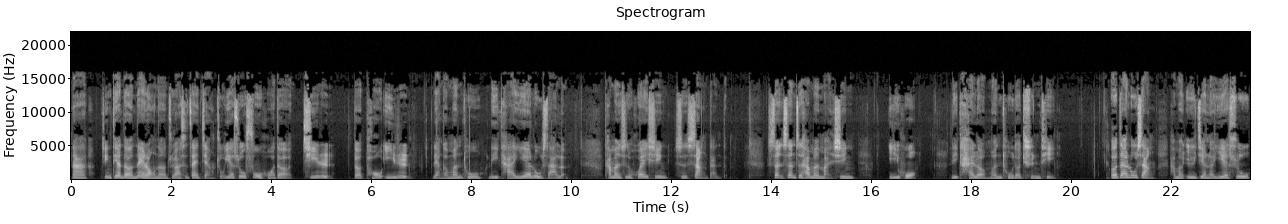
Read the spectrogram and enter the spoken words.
那今天的内容呢，主要是在讲主耶稣复活的七日的头一日。两个门徒离开耶路撒冷，他们是灰心，是丧胆的，甚甚至他们满心疑惑，离开了门徒的群体。而在路上，他们遇见了耶稣，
